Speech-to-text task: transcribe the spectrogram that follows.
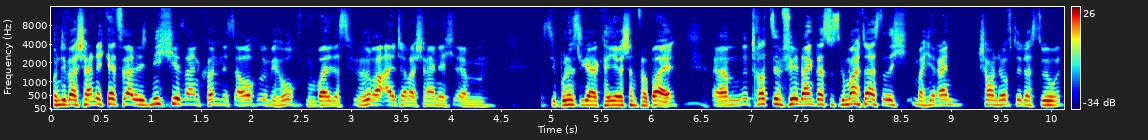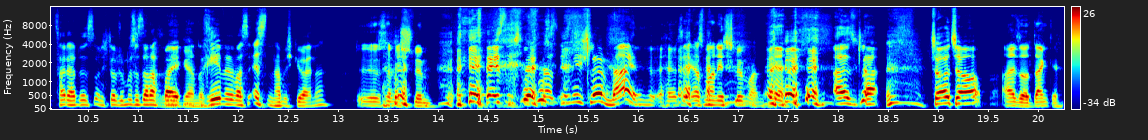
und die Wahrscheinlichkeit für alle, die nicht hier sein konnten, ist auch irgendwie hoch, wobei das Höreralter wahrscheinlich ähm, ist die Bundesliga-Karriere schon vorbei. Ähm, trotzdem vielen Dank, dass du es gemacht hast, dass ich mal hier reinschauen durfte, dass du Zeit hattest. Und ich glaube, du musstest danach bei gerne. Rewe was essen, habe ich gehört, ne? Das ist ja nicht schlimm. ist nicht schlimm, das ist nicht schlimm, nein. Hört sich erstmal nicht schlimm an. Alles klar. Ciao, ciao. Also, danke.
